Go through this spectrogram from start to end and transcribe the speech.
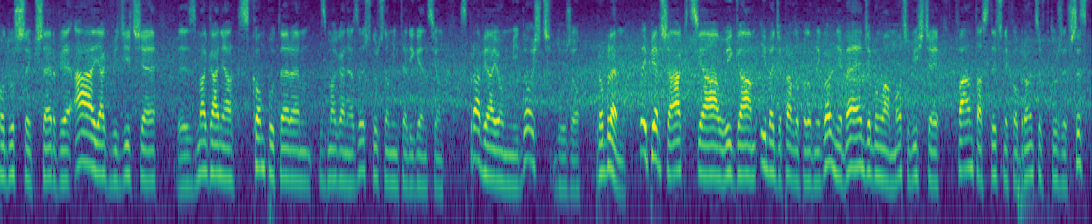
Po dłuższej przerwie, a jak widzicie y, zmagania z komputerem, zmagania ze sztuczną inteligencją sprawiają mi dość dużo problemu. No i pierwsza akcja, Wigam i będzie prawdopodobnie gol, nie będzie, bo mam oczywiście fantastycznych obrońców, którzy, wszystko,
